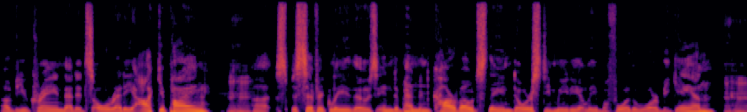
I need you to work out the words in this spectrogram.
of Ukraine that it's already occupying, Mm-hmm. uh, specifically those independent carve outs they endorsed immediately before the war began. Mm-hmm.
